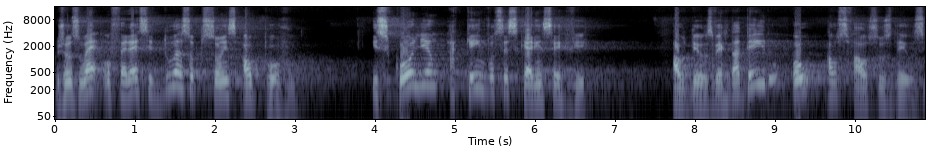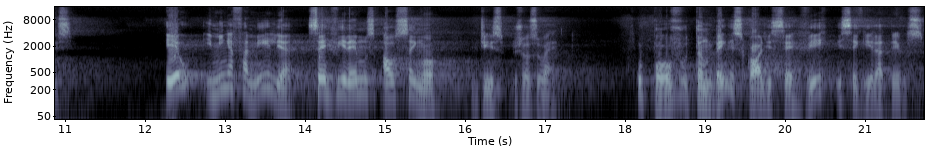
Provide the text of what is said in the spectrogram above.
Josué oferece duas opções ao povo. Escolham a quem vocês querem servir: ao Deus verdadeiro ou aos falsos deuses. Eu e minha família serviremos ao Senhor, diz Josué. O povo também escolhe servir e seguir a Deus.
